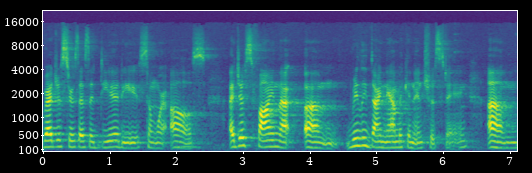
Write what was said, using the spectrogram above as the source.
registers as a deity somewhere else. I just find that um, really dynamic and interesting. Um,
